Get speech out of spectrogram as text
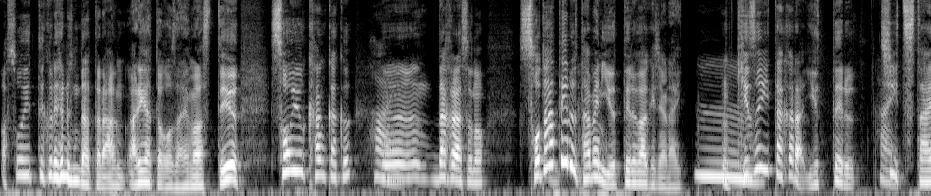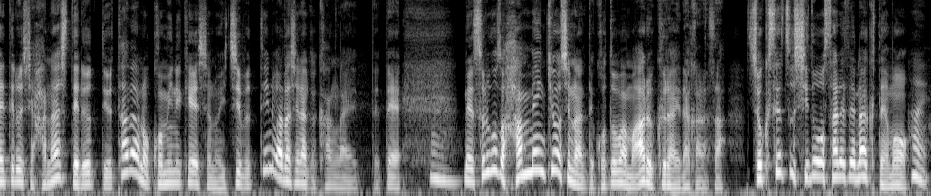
あそう言ってくれるんだったらあありがとうございますっていう、そういう感覚？はいうんだからその、育てるために言ってるわけじゃない。うんうん気づいたから言ってるし、はい伝えてるし、話してるっていう、ただのコミュニケーションの一部っていうのを私なんか考えてて、うんで、それこそ反面教師なんて言葉もあるくらいだからさ、直接指導されてなくても、はい。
